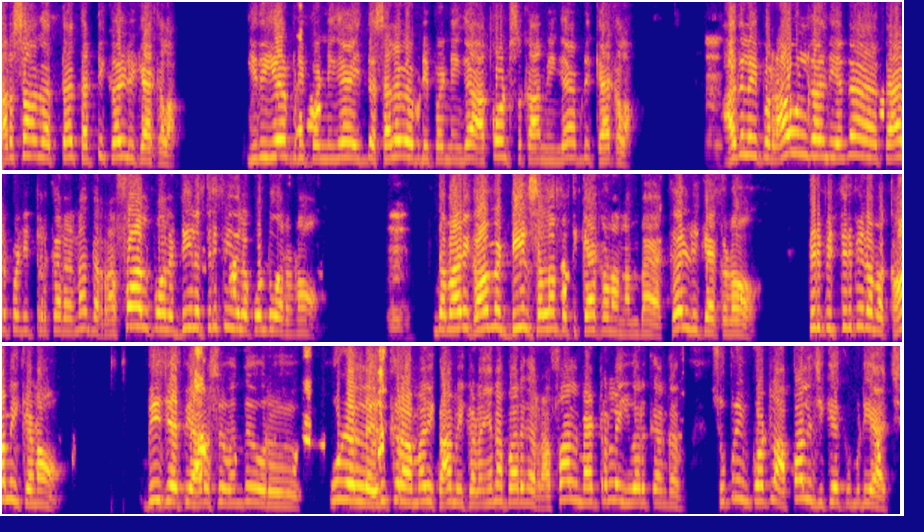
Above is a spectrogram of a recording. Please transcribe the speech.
அரசாங்கத்தை தட்டி கேள்வி கேட்கலாம். இது ஏன் இப்படி பண்ணீங்க? இந்த செலவு எப்படி பண்ணீங்க? அக்கவுண்ட்ஸ் காமிங்க அப்படி கேட்கலாம். அதுல இப்ப ராகுல் காந்தி என்ன தயார் பண்ணிட்டு இருக்காருன்னா இந்த ரஃபால் போல டீலை திருப்பி இதுல கொண்டு வரணும். இந்த மாதிரி கவர்மெண்ட் டீல்ஸ் எல்லாம் பத்தி கேட்கணும் நம்ம. கேள்வி கேட்கணும். திருப்பி திருப்பி நம்ம காமிக்கணும். பிஜேபி அரசு வந்து ஒரு ஊழல்ல இருக்கிற மாதிரி காமிக்கணும். ஏன்னா பாருங்க ரஃபால் மேட்டர்ல இவருக்கு அங்க சுப்ரீம் கோர்ட்ல அப்பாலஜி கேட்க முடியாச்சு.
